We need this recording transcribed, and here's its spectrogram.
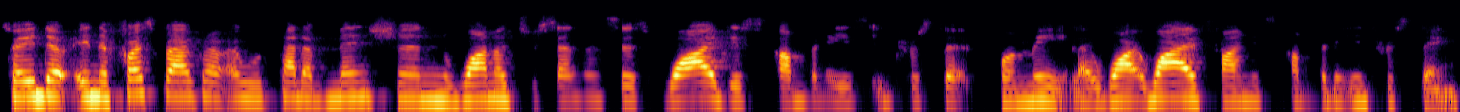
So in the in the first paragraph i would kind of mention one or two sentences why this company is interested for me like why why i find this company interesting.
